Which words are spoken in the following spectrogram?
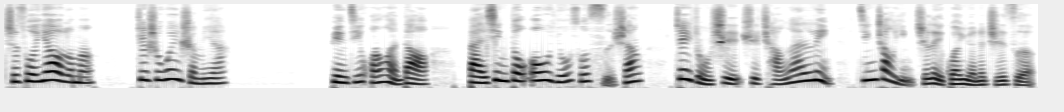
吃错药了吗？这是为什么呀？丙吉缓缓道：“百姓斗殴有所死伤，这种事是长安令。”京兆尹之类官员的职责，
